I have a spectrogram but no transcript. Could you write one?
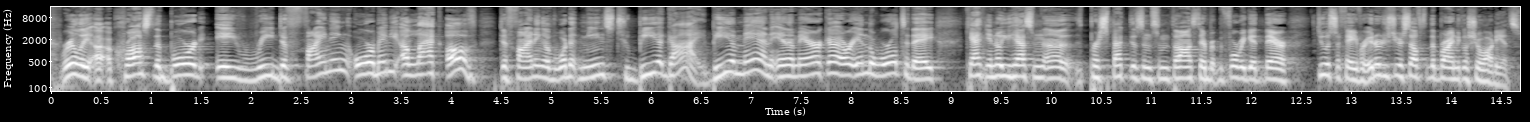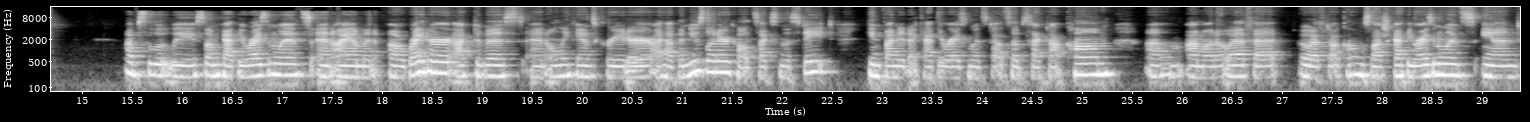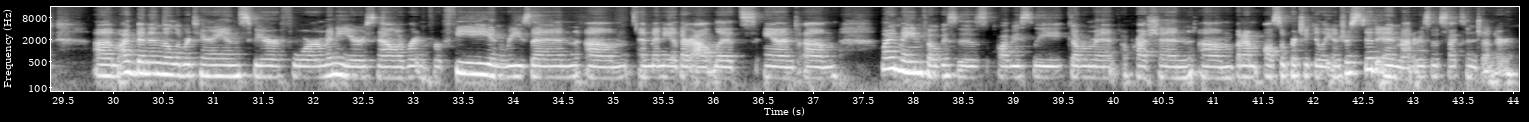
really uh, across the board a redefining or maybe a lack of defining of what it means to be a guy, be a man in America or in the world today. Cathy, I know you have some uh, perspectives and some thoughts there, but before we get there, do us a favor, introduce yourself to the Brian Nichols Show audience. Absolutely. So I'm Cathy Reisenwitz, and I am an, a writer, activist, and OnlyFans creator. I have a newsletter called Sex and the State. You can find it at cathyreisenwitz.substack.com. Um, I'm on OF at of.com slash Cathy Reisenwitz, and um, I've been in the libertarian sphere for many years now. I've written for Fee and Reason um, and many other outlets. And um, my main focus is obviously government oppression, um, but I'm also particularly interested in matters of sex and gender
